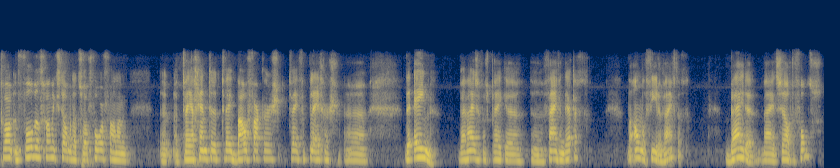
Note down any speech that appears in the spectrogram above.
gewoon een voorbeeld van. Ik stel me dat zo voor van een, uh, twee agenten, twee bouwvakkers, twee verplegers. De een, bij wijze van spreken, uh, eh, 35, de ander 54. Beide bij hetzelfde fonds.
